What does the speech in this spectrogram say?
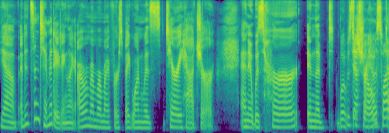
yeah. And it's intimidating. Like I remember my first big one was Teri Hatcher. And it was her in the what was Desperate the show? Housewives?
